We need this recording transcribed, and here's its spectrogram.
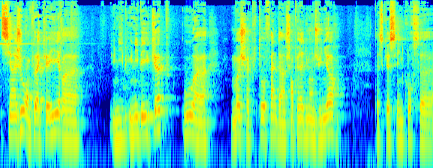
si un jour on peut accueillir euh, une, une IBU Cup ou moi, je serais plutôt fan d'un championnat du monde junior parce que c'est une course, euh,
